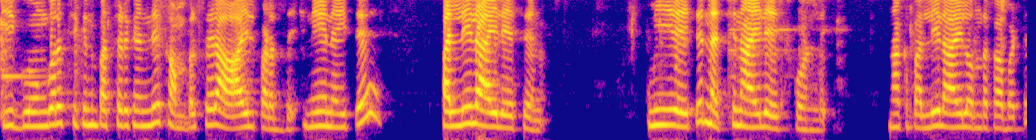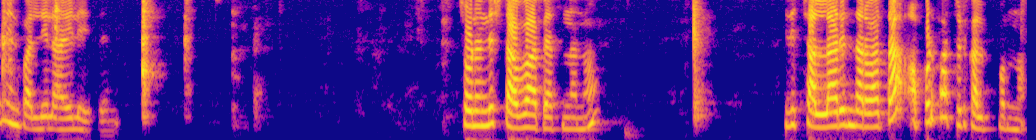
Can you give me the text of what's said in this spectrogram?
ఈ గోంగూర చికెన్ పచ్చడికి అండి కంపల్సరీ ఆయిల్ పడద్ది. నేనైతే పల్లీల ఆయిల్ వేసాను. మీరైతే నచ్చిన ఆయిల్ వేసుకోండి. నాకు పల్లీల ఆయిల్ ఉంది కాబట్టి నేను పల్లీల ఆయిల్ వేసాను. చూడండి స్టవ్ ఆపేస్తున్నాను. ఇది చల్లారిన తర్వాత అప్పుడు పచ్చడి కలుపుకుందాం.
